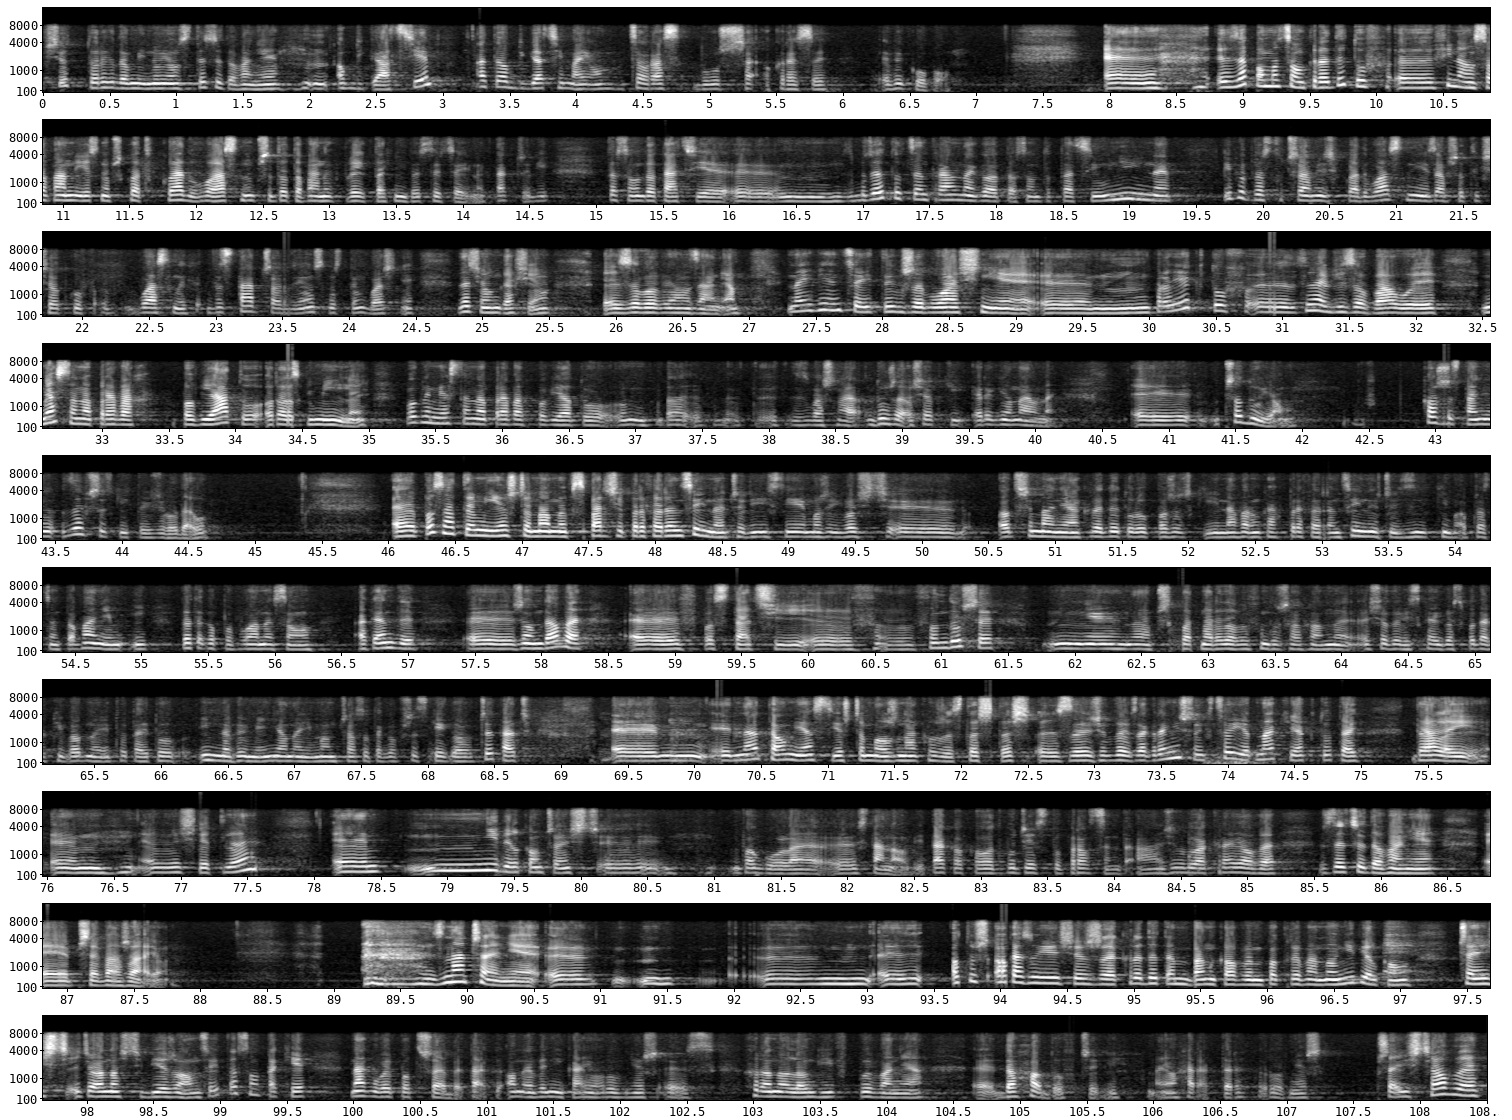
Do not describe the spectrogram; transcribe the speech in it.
wśród których dominują zdecydowanie obligacje, a te obligacje mają coraz dłuższe okresy wykupu. E, Za pomocą kredytów e, finansowany jest na przykład wkład własny przy dotowanych projektach inwestycyjnych, tak? czyli to są dotacje e, z budżetu centralnego, to są dotacje unijne i po prostu trzeba mieć wkład własny, nie zawsze tych środków własnych wystarcza, w związku z tym właśnie zaciąga się zobowiązania. Najwięcej tychże właśnie projektów zrealizowały miasta na prawach powiatu oraz gminy. W ogóle miasta na prawach powiatu, mm, zwłaszcza duże ośrodki regionalne, e, przodują w korzystaniu ze wszystkich tych źródeł. E, Poza tym jeszcze mamy wsparcie preferencyjne, czyli istnieje możliwość e, otrzymania kredytu lub pożyczki na warunkach preferencyjnych, czyli z niskim oprocentowaniem i do tego powołane są agendy e, rządowe w postaci funduszy, na przykład Narodowy Fundusz Ochrony Środowiska i Gospodarki Wodnej, tutaj tu inne wymienione, nie mam czasu tego wszystkiego czytać. Natomiast jeszcze można korzystać też ze źródeł zagranicznych, co jednak, jak tutaj dalej wyświetlę, niewielką część e, w ogóle e, stanowi, tak około 20%, a źródła krajowe zdecydowanie e, przeważają. Znaczenie. Y, Otóż okazuje się, że kredytem bankowym pokrywano niewielką część działalności bieżącej. To są takie nagłe potrzeby. Tak? One wynikają również y, z chronologii wpływania y, dochodów, czyli mają charakter również przejściowy.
